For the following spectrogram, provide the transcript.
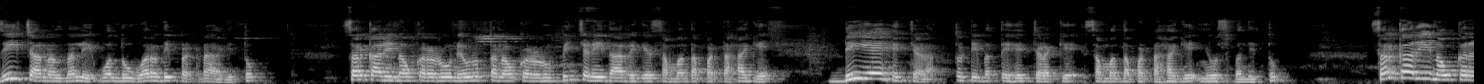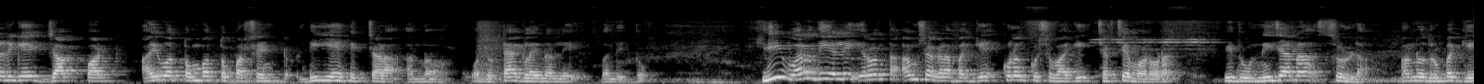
ಜಿ ಚಾನಲ್ನಲ್ಲಿ ಒಂದು ವರದಿ ಪ್ರಕಟ ಆಗಿತ್ತು. ಸರ್ಕಾರಿ ನೌಕರರು, ನಿವೃತ್ತ ನೌಕರರು, ಪಿಂಚಣಿದಾರರಿಗೆ ಸಂಬಂಧಪಟ್ಟ ಹಾಗೆ ಡಿ ಎ ಹೆಚ್ಚಳ ತುಟಿ ಭತ್ತೆ ಹೆಚ್ಚಳಕ್ಕೆ ಸಂಬಂಧಪಟ್ಟ ಹಾಗೆ ನ್ಯೂಸ್ ಬಂದಿತ್ತು. ಸರ್ಕಾರಿ ನೌಕರರಿಗೆ ಜಾಕ್ಪಾಟ್ ಐವತ್ತೊಂಬತ್ತು ಪರ್ಸೆಂಟ್ ಡಿ ಎ ಹೆಚ್ಚಳ ಅನ್ನೋ ಒಂದು ಟ್ಯಾಗ್ ಲೈನಲ್ಲಿ ಬಂದಿತ್ತು. ಈ ವರದಿಯಲ್ಲಿ ಇರುವಂಥ ಅಂಶಗಳ ಬಗ್ಗೆ ಕುಲಂಕುಷವಾಗಿ ಚರ್ಚೆ ಮಾಡೋಣ. ಇದು ನಿಜನ ಸುಳ್ಳ ಅನ್ನೋದ್ರ ಬಗ್ಗೆ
